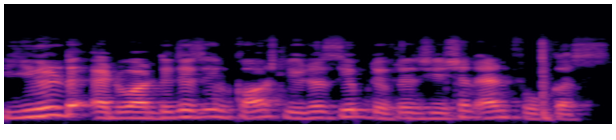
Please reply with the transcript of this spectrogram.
yield advantages in cost, leadership, differentiation, and focus.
